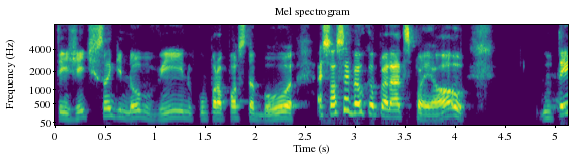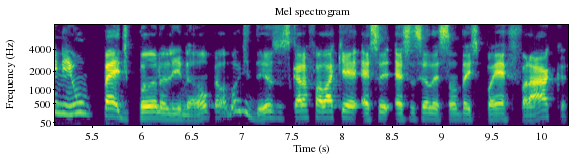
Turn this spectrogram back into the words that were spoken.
tem gente sangue novo vindo, com proposta boa. É só você ver o Campeonato Espanhol. Não tem nenhum pé de pano ali, não. Pelo amor de Deus, os caras falar que essa, essa seleção da Espanha é fraca.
